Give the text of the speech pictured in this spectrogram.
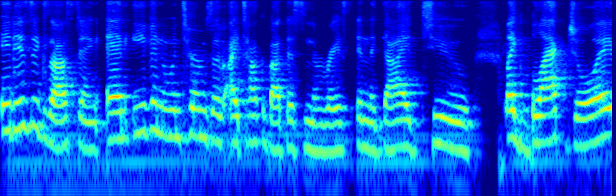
It is exhausting. And even in terms of, I talk about this in the race, in the guide too, like Black joy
